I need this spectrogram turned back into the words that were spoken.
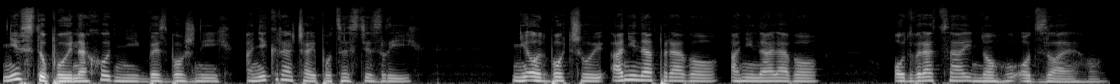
Nevstupuj na chodník bezbožných a nekráčaj po ceste zlých, Neodbočuj ani napravo, ani naľavo, odvracaj nohu od zlého.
